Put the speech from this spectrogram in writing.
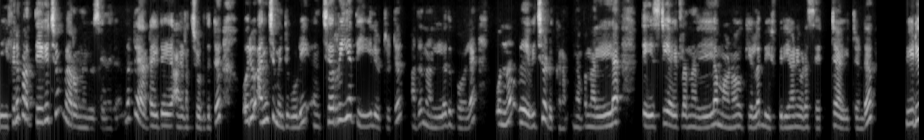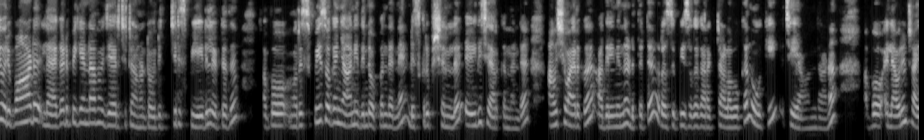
ബീഫിന് പ്രത്യേകിച്ചും വേറെ ഒന്നും യൂസ് ചെയ്യുന്നില്ല. എന്നിട്ട് എയർ ടൈറ്റ് അടച്ചു കൊടുത്തിട്ട് ഒരു അഞ്ച് മിനിറ്റ് കൂടി ചെറിയ തീയിലിട്ടിട്ട് അത് നല്ലതുപോലെ ഒന്ന് വേവിച്ചെടുക്കണം. അപ്പൊ നല്ല ടേസ്റ്റി ആയിട്ടുള്ള നല്ല മണമൊക്കെയുള്ള ബീഫ് ബിരിയാണി ഇവിടെ സെറ്റ് ആയിട്ടുണ്ട്. വീഡിയോ ഒരുപാട് ലാഗ് അടിപ്പിക്കേണ്ടെന്ന് വിചാരിച്ചിട്ടാണ് കേട്ടോ ഒരു ഇച്ചിരി സ്പീഡിൽ ഇട്ടത്. അപ്പോൾ റെസിപ്പീസ് ഒക്കെ ഞാൻ ഇതിന്റെ ഒപ്പം തന്നെ ഡിസ്ക്രിപ്ഷനിൽ എഴുതി ചേർക്കുന്നുണ്ട്. ആവശ്യമായവർക്ക് അതിൽ നിന്ന് എടുത്തിട്ട് റെസിപ്പീസ് ഒക്കെ കറക്റ്റ് അളവൊക്കെ നോക്കി ചെയ്യാവുന്നതാണ്. അപ്പോൾ എല്ലാവരും ട്രൈ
